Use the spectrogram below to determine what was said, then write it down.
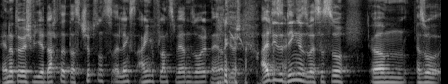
Erinnert ihr euch, wie ihr dachtet, dass Chips uns äh, längst eingepflanzt werden sollten? Erinnert ihr euch, all diese Dinge, so, es ist so, ähm, also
